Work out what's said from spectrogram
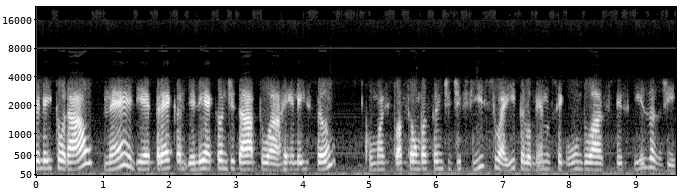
eleitoral, né? Ele é pré, ele é candidato à reeleição, com uma situação bastante difícil aí, pelo menos segundo as pesquisas de,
